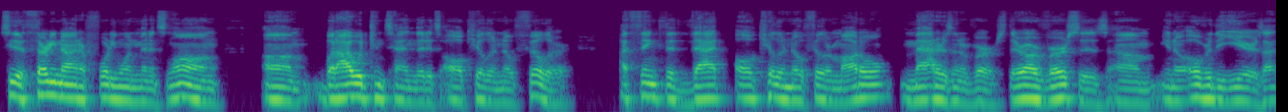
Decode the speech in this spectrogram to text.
it's either 39 or 41 minutes long. Um, but I would contend that it's all killer, no filler. I think that that all killer, no filler model matters in a verse. There are verses, um, you know, over the years. I,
